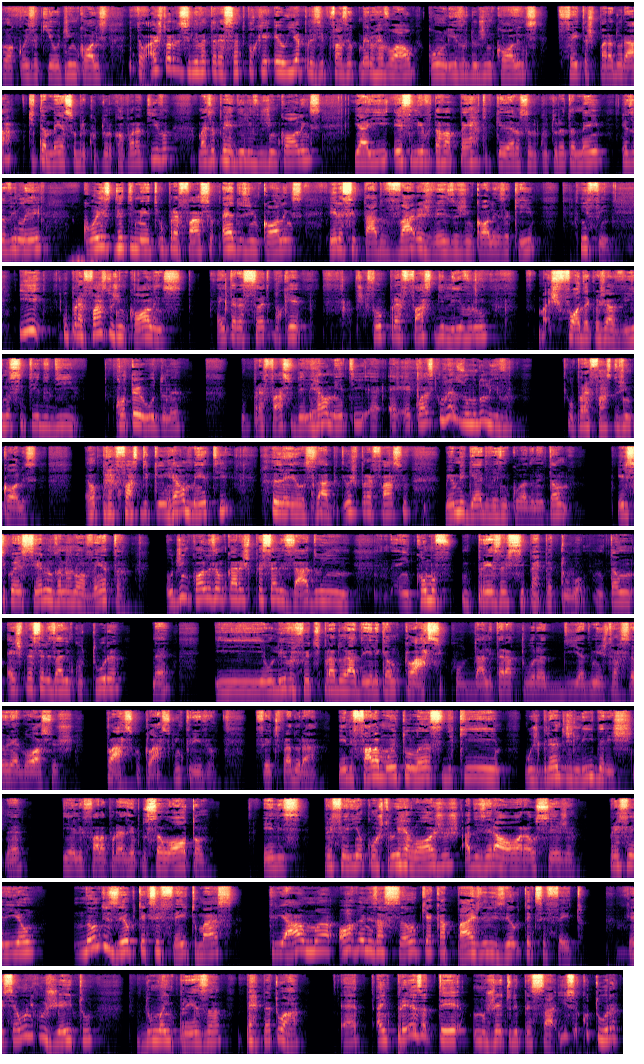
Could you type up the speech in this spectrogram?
Uma coisa que o Jim Collins. Então, a história desse livro é interessante porque eu ia, a princípio, fazer o primeiro revoal com o livro do Jim Collins, Feitas para Durar, que também é sobre cultura corporativa, mas eu perdi o livro do Jim Collins e aí esse livro estava perto, porque era sobre cultura também. Resolvi ler. Coincidentemente, o prefácio é do Jim Collins. Ele é citado várias vezes, o Jim Collins aqui. Enfim. E o prefácio do Jim Collins é interessante porque foi o prefácio de livro mais foda que eu já vi no sentido de conteúdo, né? O prefácio dele realmente é, é, é quase que um resumo do livro. O prefácio do Jim Collins é um prefácio de quem realmente leu, sabe? Tem uns prefácios meio migué de vez em quando, né? Então, eles se conheceram nos anos 90. O Jim Collins é um cara especializado em, em como empresas se perpetuam. Então, é especializado em cultura, né? E o livro Feitos para Durar dele, que é um clássico da literatura de administração e negócios, clássico, clássico, incrível. Feitos para Durar. Ele fala muito o lance de que os grandes líderes, né? E ele fala, por exemplo, do São Walton, eles preferiam construir relógios a dizer a hora, ou seja, preferiam não dizer o que tem que ser feito, mas criar uma organização que é capaz de dizer o que tem que ser feito. Porque esse é o único jeito de uma empresa perpetuar. É a empresa ter um jeito de pensar. Isso é cultura.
